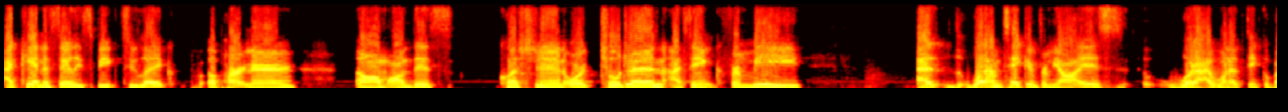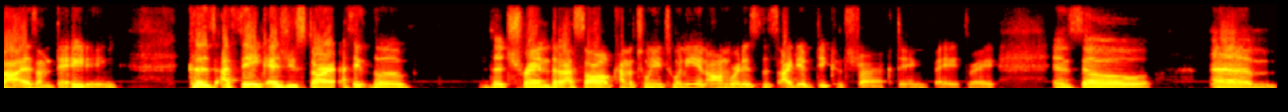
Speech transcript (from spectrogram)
I can't necessarily speak to like a partner um on this question or children. I think for me, as what I'm taking from y'all is what I want to think about as I'm dating. Cause I think as you start, I think the the trend that I saw kind of 2020 and onward is this idea of deconstructing faith, right? And so um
